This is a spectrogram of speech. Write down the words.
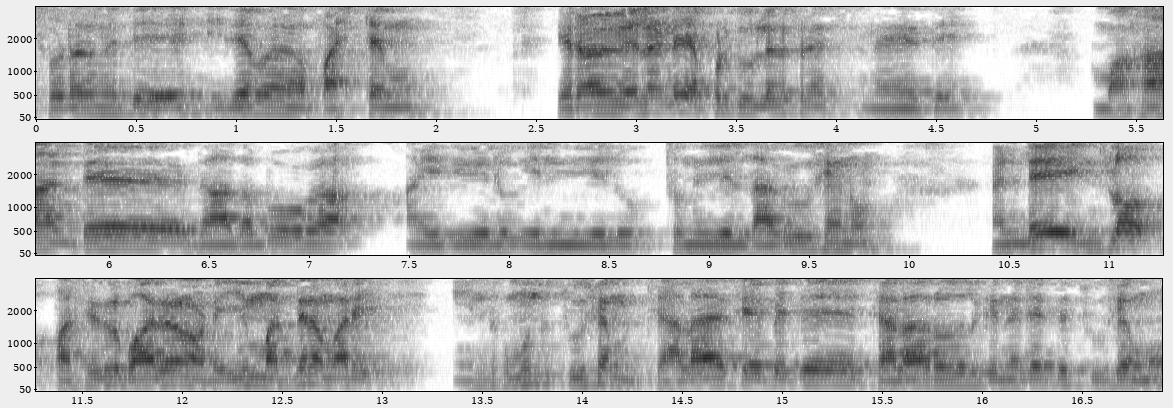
చూడడం అయితే ఇదే ఫస్ట్ టైం ఇరవై వేలు అంటే ఎప్పుడు చూడలేదు ఫ్రెండ్స్ నేనైతే మహా అంటే దాదాపు ఒక ఐదు వేలు ఎనిమిది వేలు తొమ్మిది వేలు దాకా చూశాను. అంటే ఇంట్లో పరిస్థితులు బాగానే ఉంటాయి ఈ మధ్యన మరి ఇంతకు ముందు చూసాము చాలా సేపు అయితే చాలా రోజుల కిందట అయితే చూసాము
